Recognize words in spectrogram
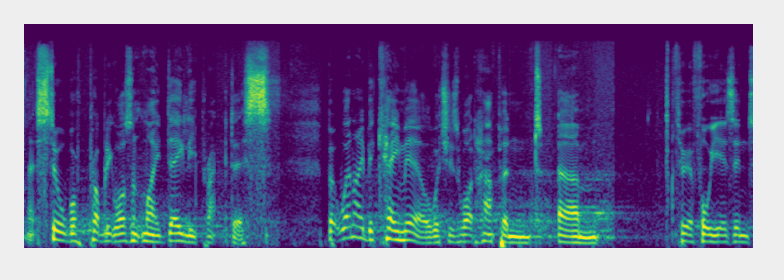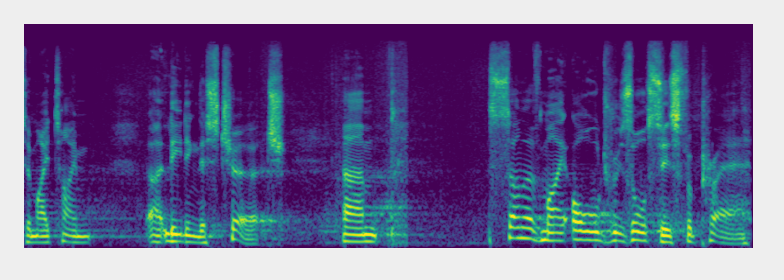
That still probably wasn't my daily practice. But when I became ill, which is what happened um, three or four years into my time uh, leading this church, um, some of my old resources for prayer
